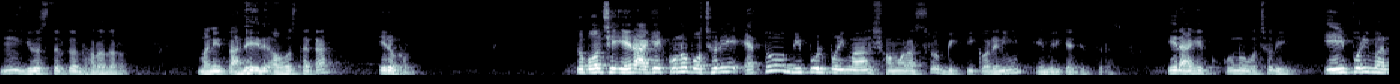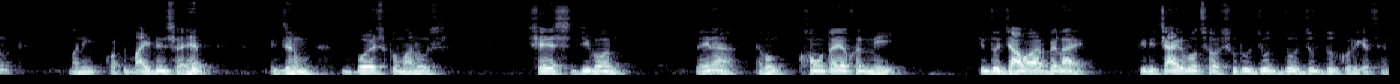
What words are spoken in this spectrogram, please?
হুম, গৃহস্থরকে ধরো ধরো মানে তাদের অবস্থাটা এরকম। তো বলছে এর আগে কোনো বছরই এত বিপুল পরিমাণ সমরাস্ত্র বিক্রি করেনি আমেরিকা যুক্তরাষ্ট্র। এর আগে কোনো বছরই এই পরিমাণ মানে কত বাইডেন সাহেব একজন বয়স্ক মানুষ শেষ জীবন তাই না? এবং ক্ষমতায় এখন নেই। কিন্তু যাওয়ার বেলায় তিনি চার বছর শুধু যুদ্ধ যুদ্ধ করে গেছেন।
